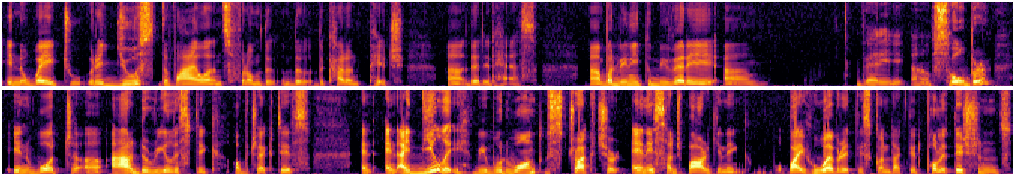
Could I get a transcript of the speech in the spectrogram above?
in a way to reduce the violence from the, the, the current pitch uh, that it has. Uh, but we need to be very, um, very um, sober in what uh, are the realistic objectives. And, and, ideally, we would want to structure any such bargaining by whoever it is conducted, politicians,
